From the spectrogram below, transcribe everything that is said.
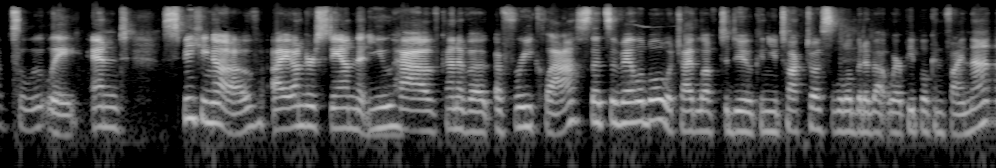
Absolutely. And speaking of, I understand that you have kind of a, a, free class that's available, which I'd love to do. Can you talk to us a little bit about where people can find that?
